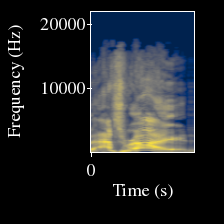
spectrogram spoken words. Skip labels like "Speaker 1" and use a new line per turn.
That's right.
